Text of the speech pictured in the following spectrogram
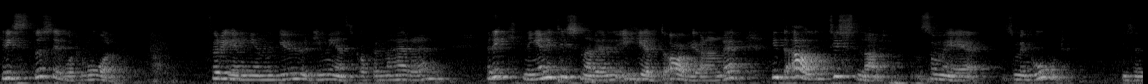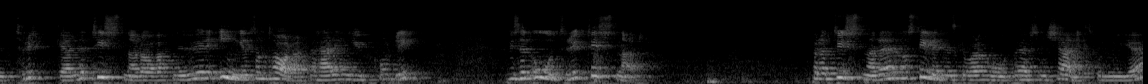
Kristus är vårt mål. Föreningen med Gud, gemenskapen med Herren. Riktningen i tystnaden är helt avgörande. Det är inte all tystnad som är, som är god. Det finns en tryckande tystnad av att nu är det ingen som talar, för här är en djup konflikt. Det finns en otrygg tystnad. För att tystnaden och stillheten ska vara god behövs en kärleksfull miljö.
